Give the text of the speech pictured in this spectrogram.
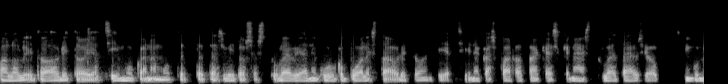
palloliiton auditoijat siinä mukana, mutta että tässä vitosessa tulee vielä niin ulkopuolista auditointia, että siinä kasvarataan keskenään, ja tulee täysin niin kuin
